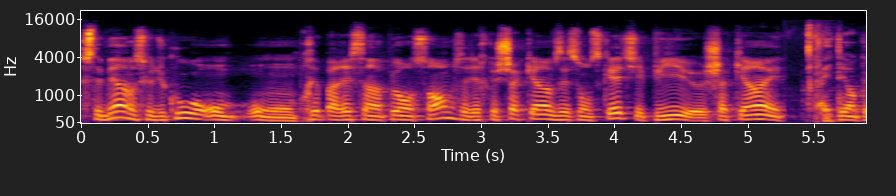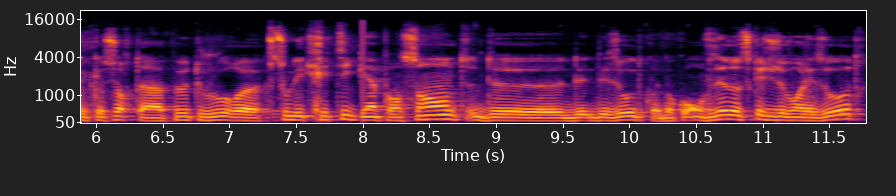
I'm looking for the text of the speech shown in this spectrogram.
C'était bien parce que du coup, on, préparait ça un peu ensemble, c'est-à-dire que chacun faisait son sketch et puis euh, chacun était en quelque sorte un peu toujours euh, sous les critiques bien pensantes de, de- des autres. Donc on faisait notre sketch devant les autres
